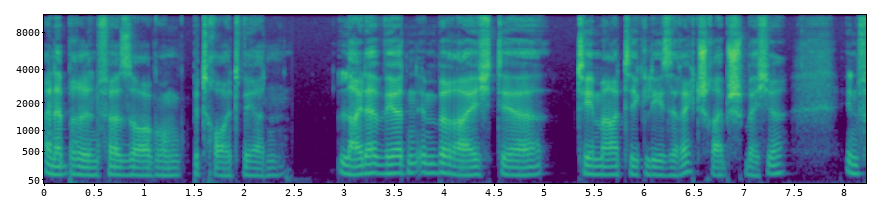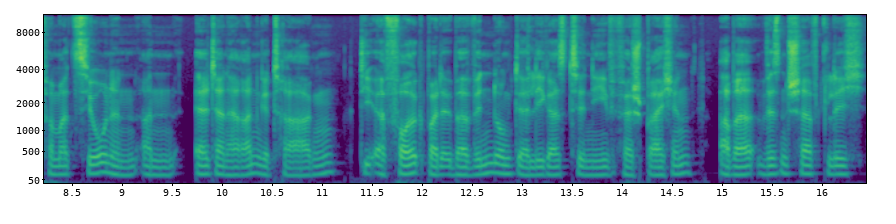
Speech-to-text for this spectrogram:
einer Brillenversorgung betreut werden. Leider werden im Bereich der Thematik Leserechtschreibschwäche Informationen an Eltern herangetragen, die Erfolg bei der Überwindung der Legasthenie versprechen, aber wissenschaftlich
